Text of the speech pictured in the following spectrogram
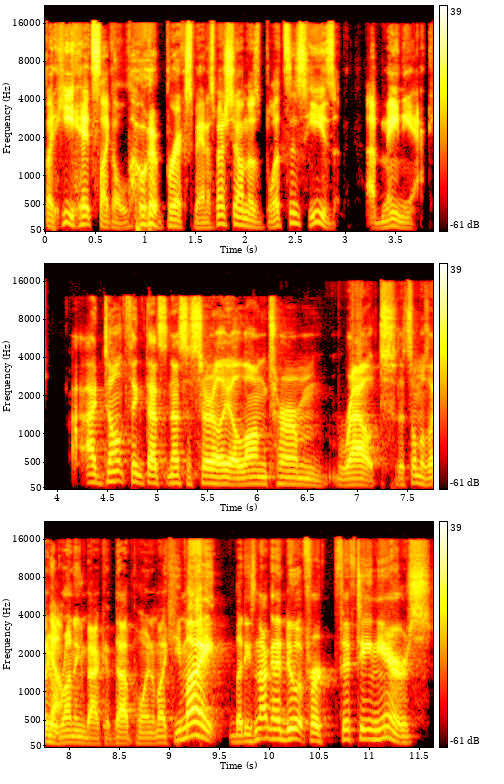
but he hits like a load of bricks, man. Especially on those blitzes, he's a maniac. I don't think that's necessarily a long term route. That's almost like no. a running back at that point. I'm like, he might, but he's not going to do it for 15 years.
